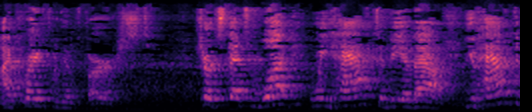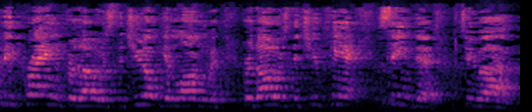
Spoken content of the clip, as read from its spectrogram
I pray for them first. Church, that's what we have to be about. You have to be praying for those that you don't get along with, for those that you can't seem to, to uh,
